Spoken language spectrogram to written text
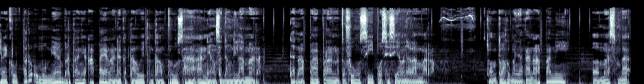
Rekruter umumnya bertanya apa yang Anda ketahui tentang perusahaan yang sedang dilamar dan apa peran atau fungsi posisi yang Anda lamar. Contoh kebanyakan apa nih e, mas mbak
